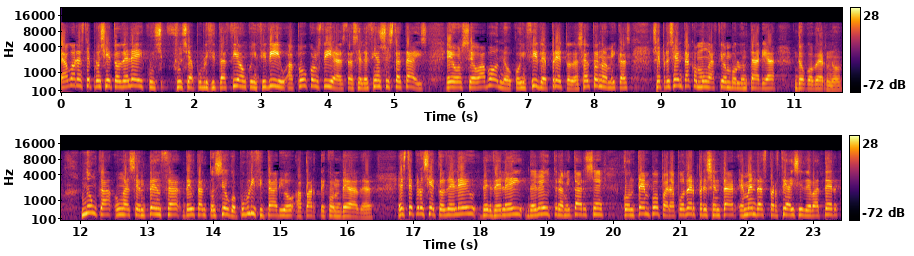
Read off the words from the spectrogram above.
E agora este proxecto de lei cuxa publicitación coincidiu a poucos días días das eleccións estatais e o seu abono coincide preto das autonómicas, se presenta como unha acción voluntaria do Goberno. Nunca unha sentenza deu tanto xogo publicitario a parte condeada. Este proxecto de lei, de, de lei debeu tramitarse con tempo para poder presentar emendas parciais e debater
